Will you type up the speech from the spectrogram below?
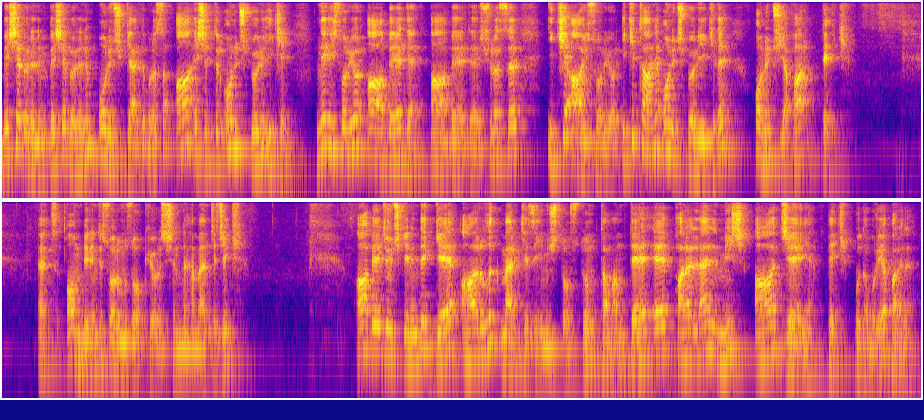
5'e bölelim 5'e bölelim 13 geldi burası. A eşittir 13 bölü 2. Nereyi soruyor? ABD. ABD şurası 2A'yı soruyor. 2 tane 13 bölü 2'de 13 yapar dedik. Evet 11. sorumuzu okuyoruz şimdi hemencecik. ABC üçgeninde G ağırlık merkeziymiş dostum. Tamam. DE paralelmiş AC'ye. Peki bu da buraya paralel.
